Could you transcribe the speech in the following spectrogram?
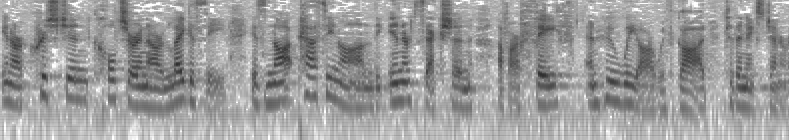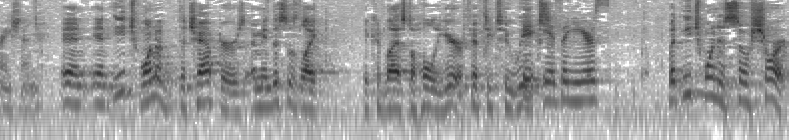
in our Christian culture and our legacy is not passing on the intersection of our faith and who we are with God to the next generation. And, and each one of the chapters, I mean, this is like, it could last a whole year, 52 weeks. It is a year's But each one is so short.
